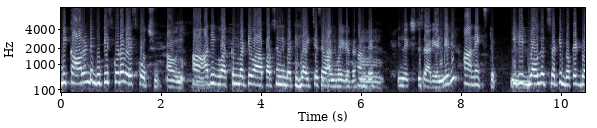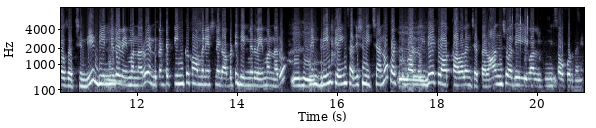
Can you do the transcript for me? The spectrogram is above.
మీకు కావాలంటే బుటీస్ కూడా వేసుకోవచ్చు. అవును. అది వర్క్ని బట్టి ఆ పర్సన్ని బట్టి లైక్ చేసే బట్టి. కదా. అంతే. నెక్స్ట్ శారీ అండి ఇది? నెక్స్ట్ ఇది బ్లౌజ్ వచ్చేసరికి బ్రొకెట్ బ్లౌజ్ వచ్చింది. దీని మీద వేయమన్నారు. ఎందుకంటే పింక్ కాంబినేషన్ కాబట్టి దీని మీద వేయమన్నారు. మ్మ్. నేను గ్రీన్ ప్లెయిన్ సజెషన్ ఇచ్చాను బట్ వాళ్ళు ఇదే క్లాత్ కావాలని చెప్పారు. అంచు అది వాళ్ళకి మిస్ అవ్వకూడదని.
